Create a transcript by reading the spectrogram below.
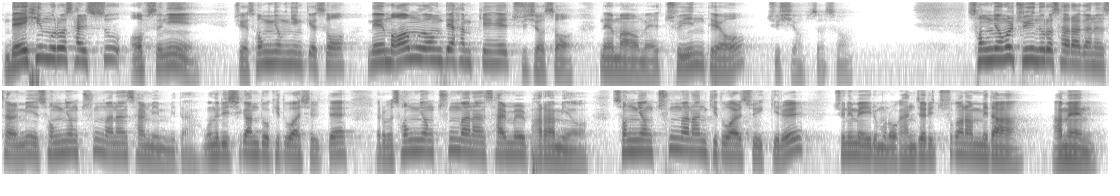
내 힘으로 살 수 없으니 주의 성령님께서 내 마음 가운데 함께 해 주셔서 내 마음의 주인 되어 주시옵소서. 성령을 주인으로 살아가는 삶이 성령 충만한 삶입니다. 오늘 이 시간도 기도하실 때 여러분 성령 충만한 삶을 바라며 성령 충만한 기도할 수 있기를 주님의 이름으로 간절히 축원합니다. 아멘.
